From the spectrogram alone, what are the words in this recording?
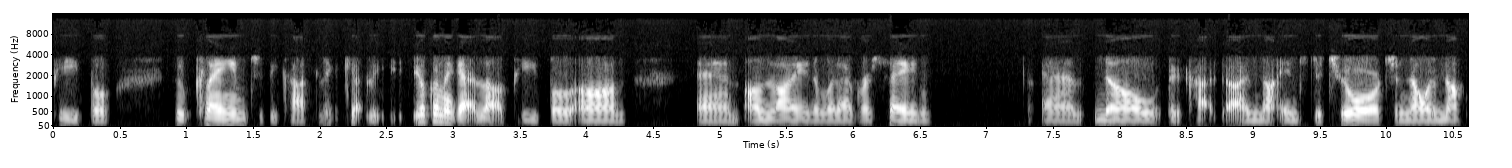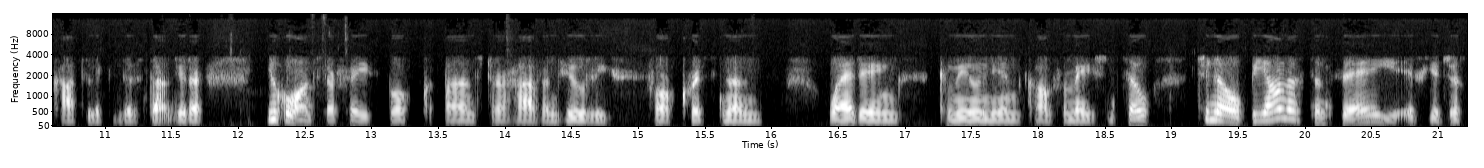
people who claim to be Catholic, you're going to get a lot of people on um, online or whatever saying, um, no, the, I'm not into the church, and no, I'm not Catholic, and this, that, and the other. You go onto their Facebook, and they're having hoolies for christenings weddings, communion, confirmation. So, you know, be honest and say if you're just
